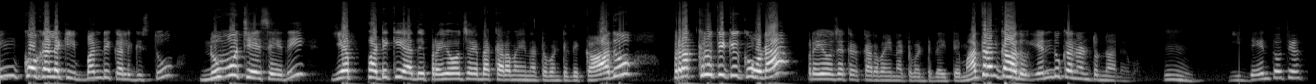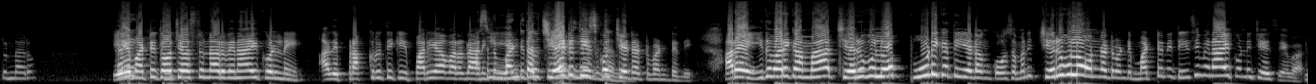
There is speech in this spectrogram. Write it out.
ఇంకొకళ్ళకి ఇబ్బంది కలిగిస్తూ నువ్వు చేసేది ఎప్పటికీ అది ప్రయోజనకరమైనటువంటిది కాదు. ప్రకృతికి కూడా ప్రయోజనకరమైనటువంటిది అయితే మాత్రం కాదు. ఎందుకని అంటున్నానేమో? దేంతో చేస్తున్నారు? ఏ మట్టితో చేస్తున్నారు వినాయకుల్ని? అది ప్రకృతికి పర్యావరణానికి చేటు తీసుకొచ్చేటటువంటిది. అరే ఇదివరకు అమ్మ చెరువులో పూడిక తీయడం కోసమని చెరువులో ఉన్నటువంటి మట్టిని తీసి వినాయకుడిని చేసేవారు.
